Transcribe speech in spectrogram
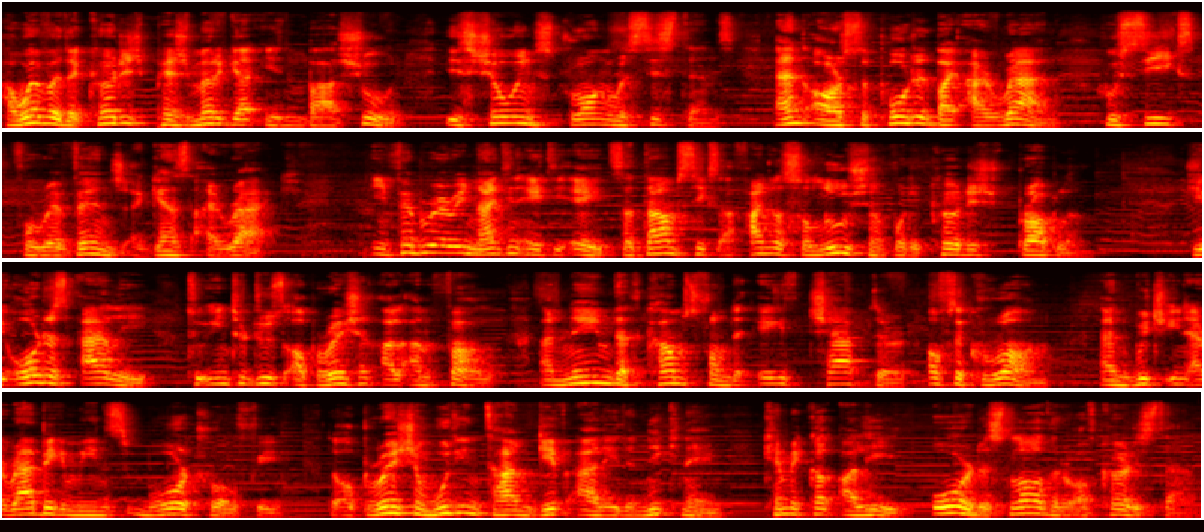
However, the Kurdish Peshmerga in Bashur is showing strong resistance and are supported by Iran who seeks for revenge against Iraq. In February 1988, Saddam seeks a final solution for the Kurdish problem. He orders Ali to introduce Operation Al-Anfal, a name that comes from the 8th chapter of the Quran and which in Arabic means war trophy. The operation would in time give Ali the nickname Chemical Ali or the slaughter of Kurdistan.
